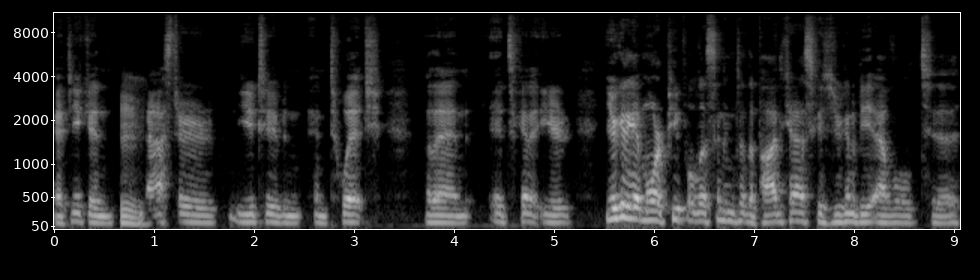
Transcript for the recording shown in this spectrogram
If you can mm. master YouTube and, and Twitch, then it's gonna you're you're gonna get more people listening to the podcast because you're gonna be able to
